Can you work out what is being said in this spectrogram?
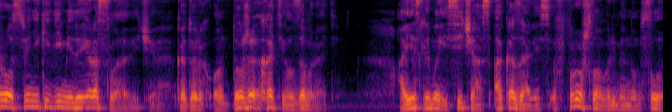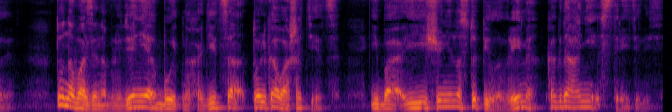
родственники Демида Ярославича, которых он тоже хотел забрать. А если мы сейчас оказались в прошлом временном слое, то на базе наблюдения будет находиться только ваш отец, ибо еще не наступило время, когда они встретились.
